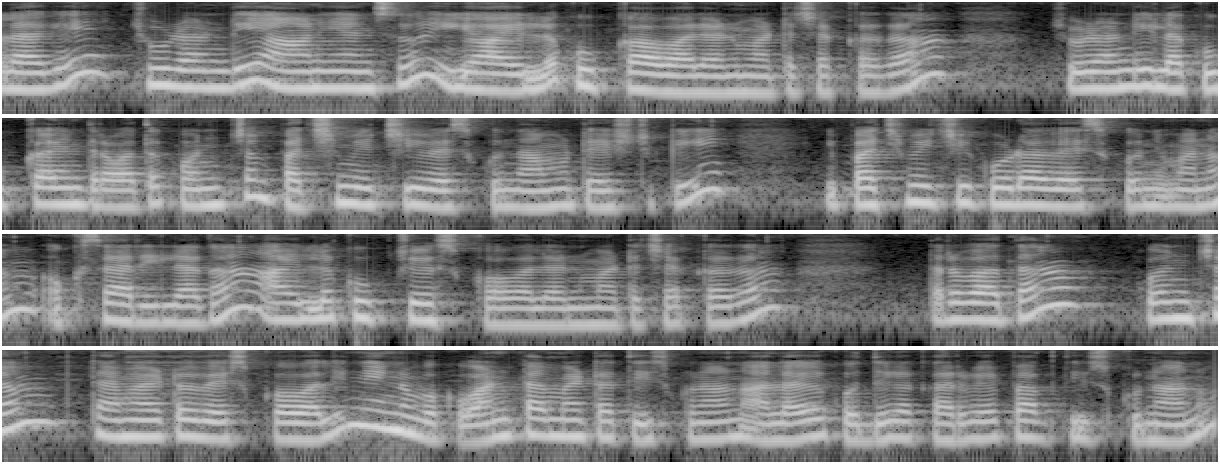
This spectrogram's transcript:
అలాగే చూడండి ఆనియన్స్ ఈ ఆయిల్లో కుక్ కావాలన్నమాట చక్కగా. చూడండి ఇలా కుక్ అయిన తర్వాత కొంచెం పచ్చిమిర్చి వేసుకుందాము టేస్ట్కి. ఈ పచ్చిమిర్చి కూడా వేసుకొని మనం ఒకసారి ఇలాగా ఆయిల్లో కుక్ చేసుకోవాలన్నమాట చక్కగా. తర్వాత కొంచెం టమాటో వేసుకోవాలి. నేను ఒక వన్ టమాటో తీసుకున్నాను. అలాగే కొద్దిగా కరివేపాకు తీసుకున్నాను.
